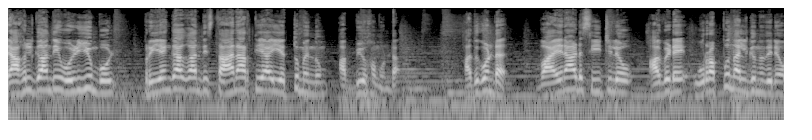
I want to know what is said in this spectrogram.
രാഹുൽ ഗാന്ധി ഒഴിയുമ്പോൾ പ്രിയങ്ക ഗാന്ധി സ്ഥാനാർത്ഥിയായി എത്തുമെന്നും അഭ്യൂഹമുണ്ട്. അതുകൊണ്ട് വയനാട് സീറ്റിലോ അവിടെ ഉറപ്പു നൽകുന്നതിനോ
